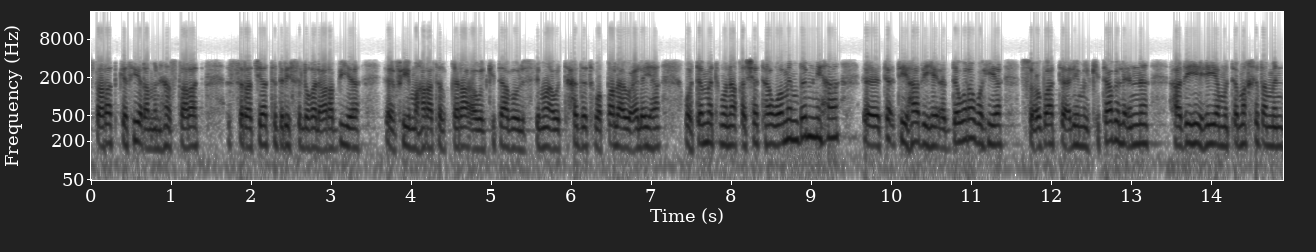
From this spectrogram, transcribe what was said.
إصدارات كثيرة منها إصدارات استراتيجيات تدريس اللغة العربية في مهارات القراءة والكتابة والاستماع والتحدث واطلعوا عليها. وتمت مناقشتها ومن ضمنها تأتي هذه الدورة وهي صعوبات تعليم الكتابة لأن هذه هي متمخضة من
